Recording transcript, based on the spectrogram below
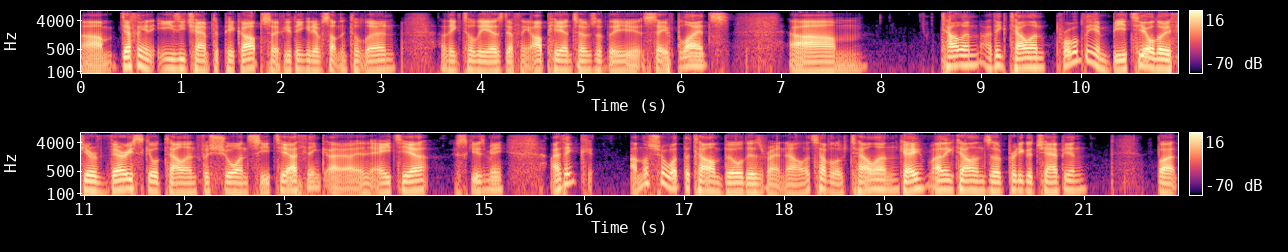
Um, definitely an easy champ to pick up. So if you're thinking of something to learn, I think Taliyah is definitely up here in terms of the safe blinds. Um, Talon, I think Talon probably in B tier, although if you're a very skilled Talon for sure in C tier, I think uh, in A tier, excuse me. I think I'm not sure what the Talon build is right now. Let's have a look. Talon, okay, I think Talon's a pretty good champion, but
